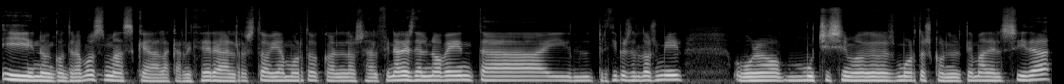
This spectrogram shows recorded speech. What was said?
Y no encontramos más que a la carnicera. El resto había muerto con los, al finales del 90 y principios del 2000. Hubo muchísimos muertos con el tema del SIDA.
